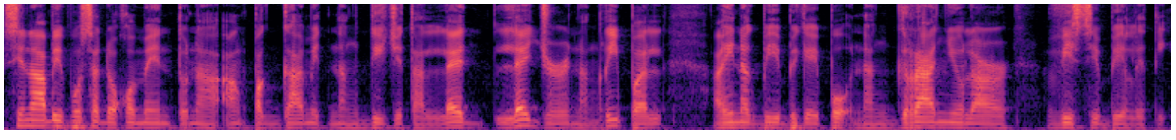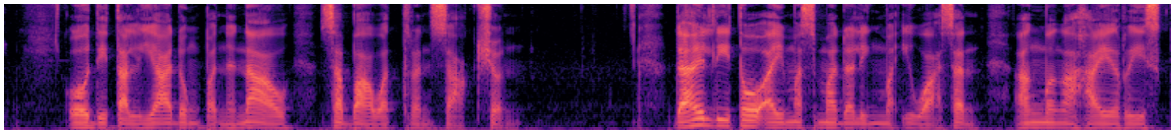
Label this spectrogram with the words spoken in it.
Sinabi po sa dokumento na ang paggamit ng digital led- ledger ng Ripple ay nagbibigay po ng granular visibility o detalyadong pananaw sa bawat transaction. Dahil dito ay mas madaling maiwasan ang mga high-risk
